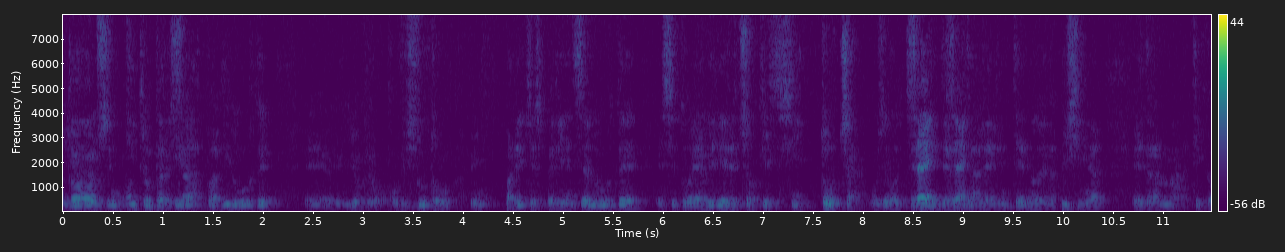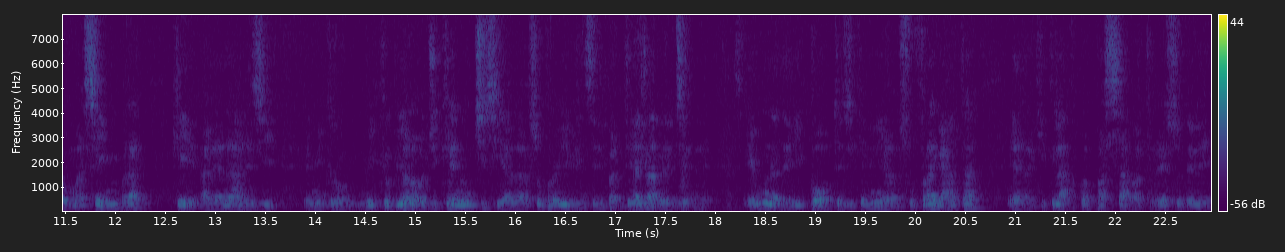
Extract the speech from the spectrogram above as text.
Io l'ho sentito perché l'acqua di Lourdes, eh, io che ho vissuto in parecchi parecchie esperienze a Lourdes e se tu vai a vedere ciò che si toccia, usiamo il termine Sì, dialettale, all'interno della piscina è drammatico, ma sembra che alle analisi micro- microbiologiche non ci sia la sopravvivenza di batteri Esatto. del genere. E una delle ipotesi che veniva suffragata era che l'acqua passava attraverso delle,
